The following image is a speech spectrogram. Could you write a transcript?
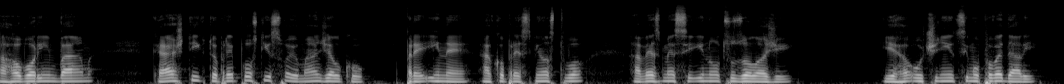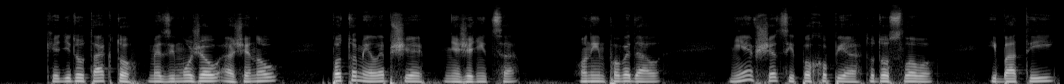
A hovorím vám, každý, kto prepustí svoju manželku, pre iné ako pre smilstvo a vezme si inú cudzoloží. Jeho učeníci mu povedali, keď je to takto medzi mužou a ženou, potom je lepšie neženiť sa. On im povedal, nie všetci pochopia toto slovo, iba tí,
